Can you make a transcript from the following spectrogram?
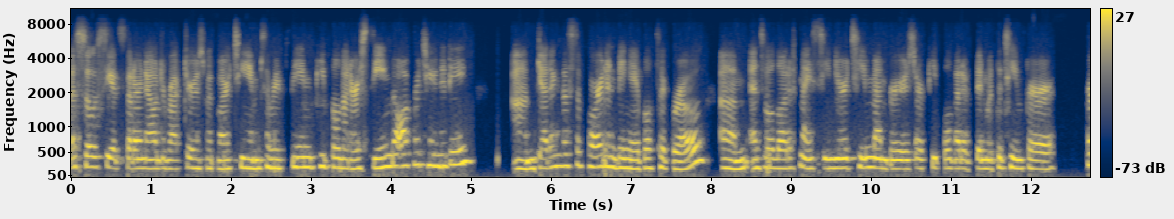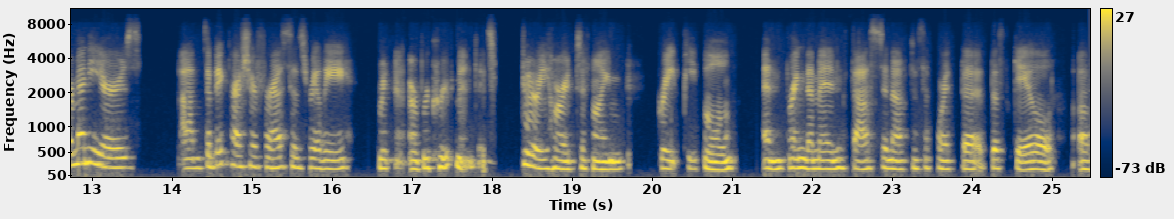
associates that are now directors with our team. So we've seen people that are seeing the opportunity um, getting the support and being able to grow. Um, and so a lot of my senior team members are people that have been with the team for for many years. Um, the big pressure for us is really re- uh, recruitment. It's very hard to find great people and bring them in fast enough to support the the scale of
